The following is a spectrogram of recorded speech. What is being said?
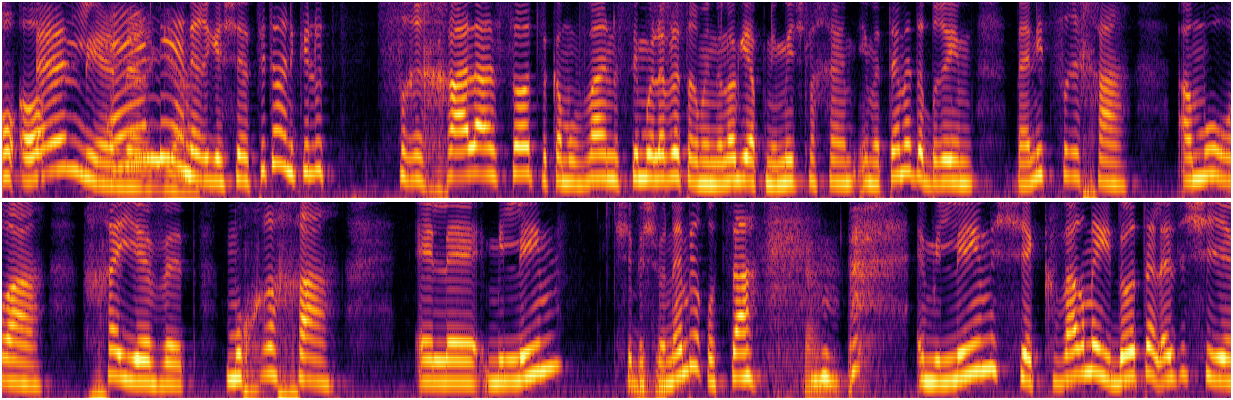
או, או אין לי אנרגיה? אין לי אנרגיה, שפתאום אני כאילו צריכה לעשות, וכמובן, שימו לב לטרמינולוגיה הפנימית שלכם. אם אתם מדברים, ואני צריכה, אמורה, חייבת, מוכרחה. אלה מילים שבשונה מרוצה, כן. הן מילים שכבר מעידות על איזושהי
